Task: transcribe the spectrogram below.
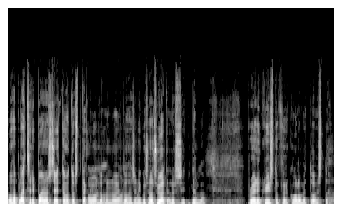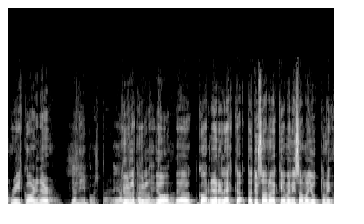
No onhan Plätseri painoi 17 täkyä On, tuohon noin, onhan se, niinku, se on syötellyt sitten. Kyllä. Braden Christopher 13, Reed Gardiner Ja niin poispäin. Ei Kyllä, kyllä. kaikkia. Joo. Ja Gardnerilla ehkä, täytyy sanoa, ja Kemelin sama juttu, niin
